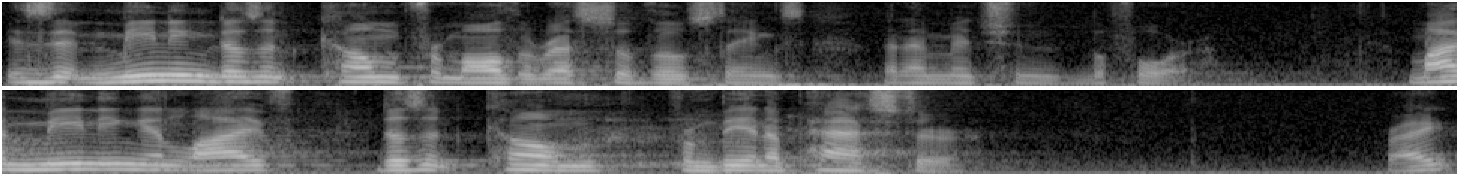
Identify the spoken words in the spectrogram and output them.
Is that meaning doesn't come from all the rest of those things that I mentioned before. My meaning in life doesn't come from being a pastor, right?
